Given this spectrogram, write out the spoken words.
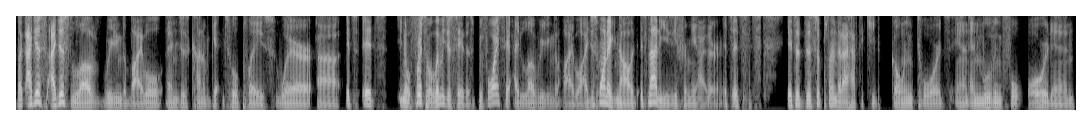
like I just I just love reading the Bible and just kind of getting to a place where uh it's it's you know first of all let me just say this before I say I love reading the Bible I just want to acknowledge it's not easy for me either it's it's it's it's a discipline that I have to keep going towards and and moving forward in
